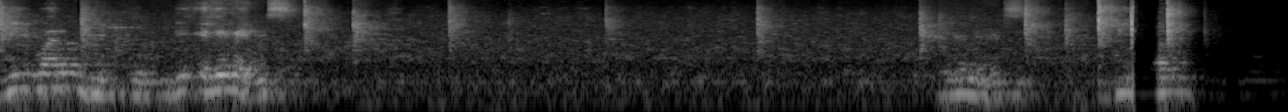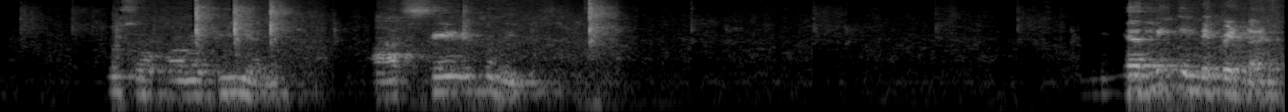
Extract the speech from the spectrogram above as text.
V1, V2, the elements elements V1, V2, so on Vn are said to be linearly independent.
